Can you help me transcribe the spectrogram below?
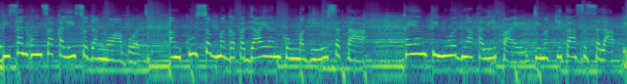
Bisan unsa kalisod ang moabot, ang kusog magapadayon kung magiusa ta, kayang tinuod nga kalipay di makita sa salapi,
